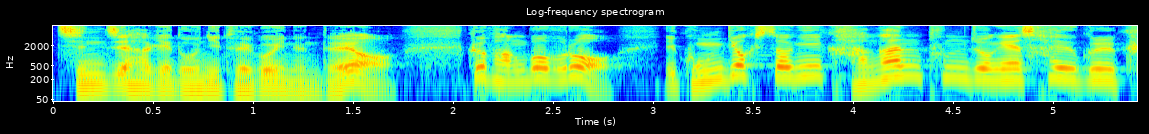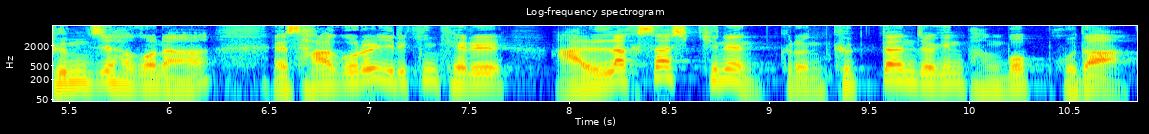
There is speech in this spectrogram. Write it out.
진지하게 논의되고 있는데요. 그 방법으로 이 공격성이 강한 품종의 사육을 금지하거나 사고를 일으킨 개를 안락사시키는 그런 극단적인 방법보다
